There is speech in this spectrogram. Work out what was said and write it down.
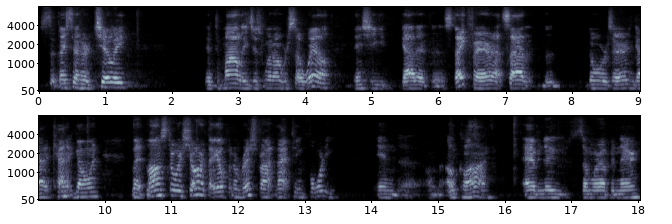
so they said her chili and tamales just went over so well then she got at the state fair outside the doors there and got it kind of going. But long story short they opened a restaurant in 1940 in uh, on the oak lawn avenue somewhere up in there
